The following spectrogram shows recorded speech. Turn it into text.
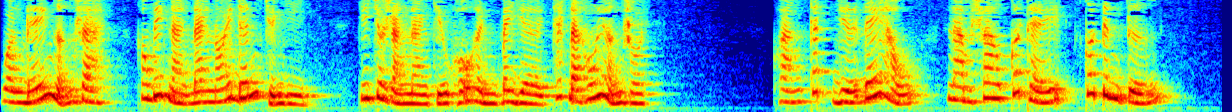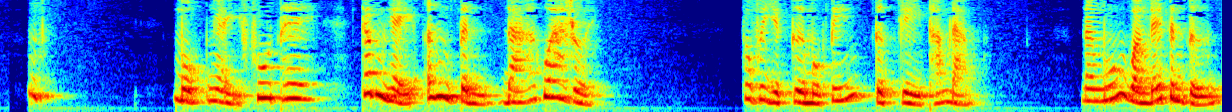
Hoàng đế ngẩn ra, không biết nàng đang nói đến chuyện gì, chỉ cho rằng nàng chịu khổ hình bây giờ chắc đã hối hận rồi. Khoảng cách giữa đế hậu làm sao có thể có tin tưởng. Một ngày phu thê, trăm ngày ân tình đã qua rồi. Phong Phi Duyệt cười một tiếng cực kỳ thảm đạm. Nàng muốn hoàng đế tin tưởng,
